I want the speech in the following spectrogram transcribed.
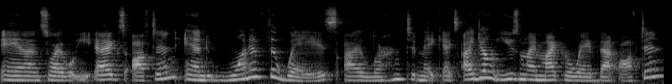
and so I will eat eggs often. And one of the ways I learned to make eggs, I don't use my microwave that often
